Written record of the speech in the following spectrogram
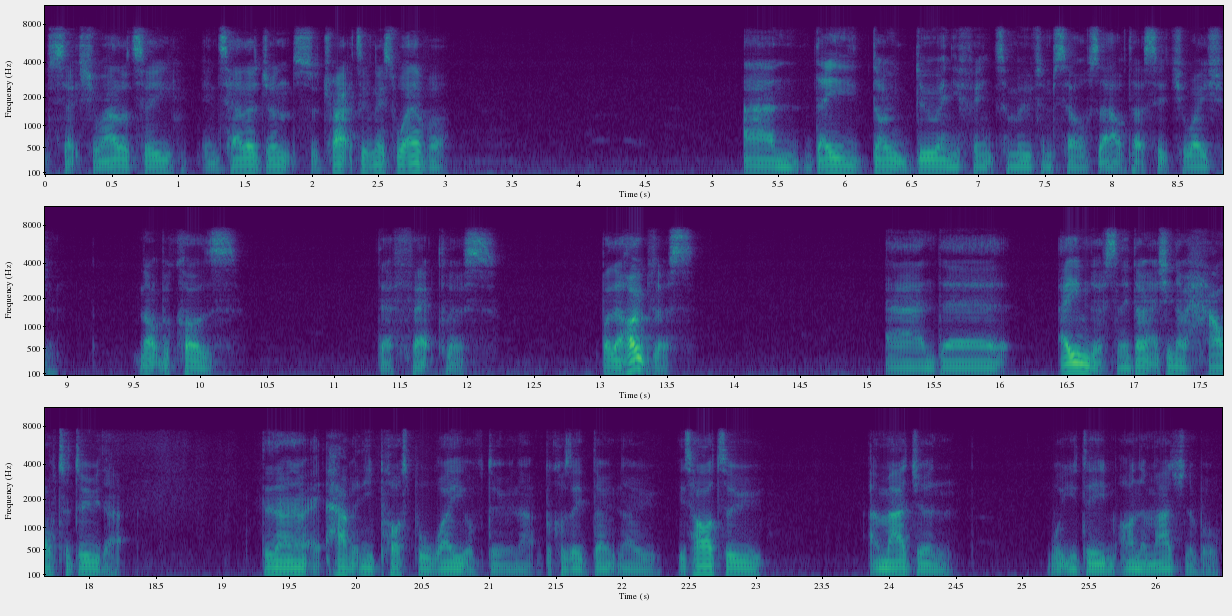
sexuality, intelligence, attractiveness, whatever. And they don't do anything to move themselves out of that situation. Not because they're feckless, but they're hopeless. And they're aimless and they don't actually know how to do that. They don't have any possible way of doing that because they don't know. It's hard to imagine what you deem unimaginable.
